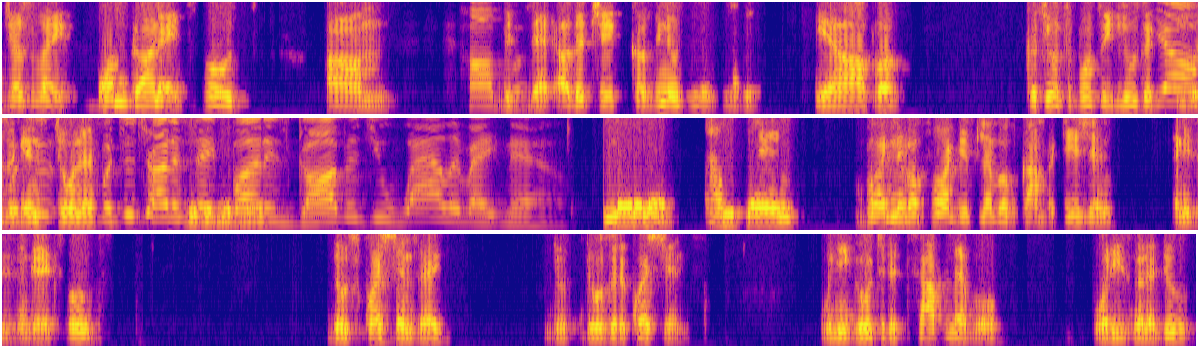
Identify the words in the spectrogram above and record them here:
Just like Bum gonna expose um Harper. that other chick because we know she was garbage. Yeah, Harper. Because she was supposed to lose, Yo, lose against you, Jonas. but you trying to say Bud is garbage? You wilding right now. No, no, no. I'm saying Bud never fought this level of competition and he doesn't get exposed. Those questions, right? Those, those are the questions. When you go to the top level, what he's going to do?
